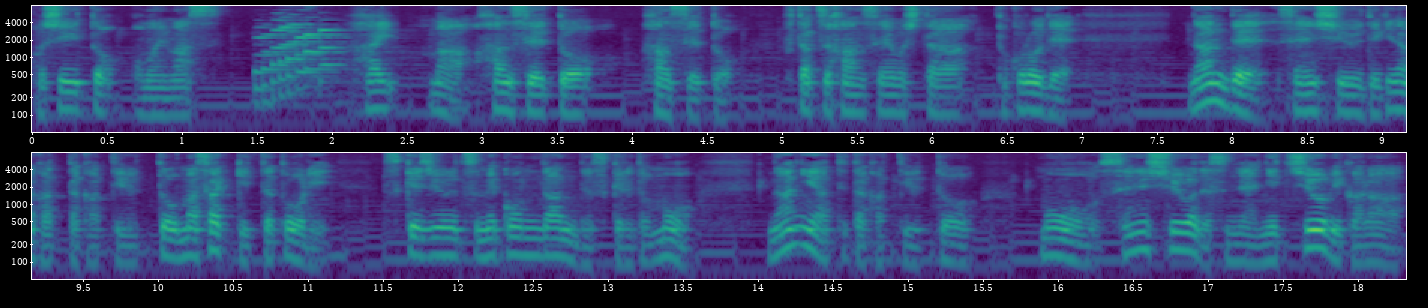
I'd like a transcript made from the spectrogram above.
ほしいと思います。はい。まあ、反省と反省と2つ反省をしたところで、なんで先週できなかったかっていうと、まあ、さっき言った通り、スケジュール詰め込んだんですけれども、何やってたかっていうと、もう先週はですね、日曜日から、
